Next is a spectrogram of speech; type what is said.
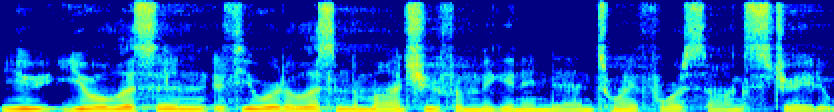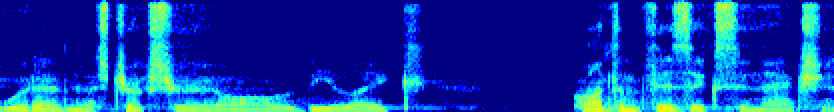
you you will listen if you were to listen to Monchu from beginning to end, 24 songs straight, it would have no structure at all. It would be like quantum physics in action,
